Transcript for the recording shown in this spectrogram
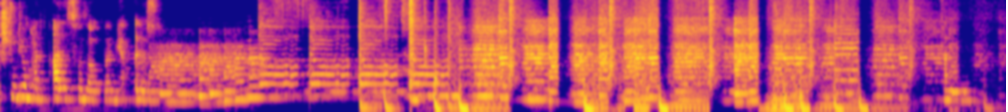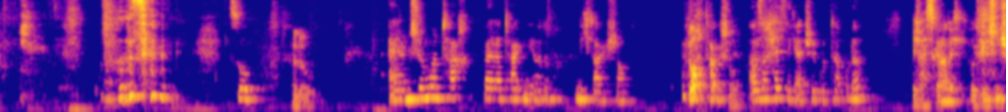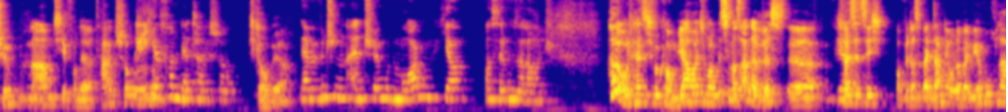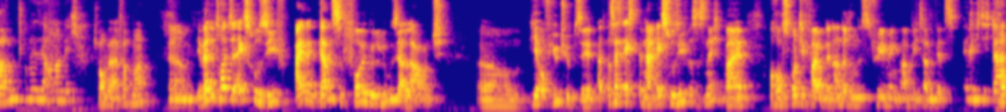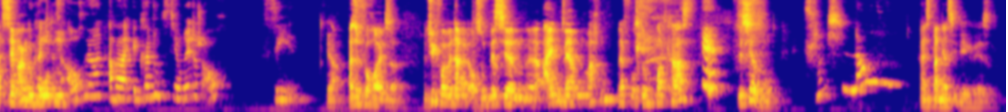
Studium hat alles versaut bei mir. Alles. Hallo. Was? So, Hallo. einen schönen guten Tag bei der Tag... Nee, warte mal. Nicht Tagesschau. Doch, Tagesschau. Aber es heißt nicht einen schönen guten Tag, oder? Ich weiß gar nicht. Wir wünschen einen schönen guten Abend hier von der Tagesschau oder Hier so. von der Tagesschau. Ich glaube ja. Ja, wir wünschen einen schönen guten Morgen hier aus der Loser Lounge. Hallo und herzlich willkommen. Ja, heute mal ein bisschen was anderes. Äh, ich Ja. weiß jetzt nicht, ob wir das bei Danja oder bei mir hochladen. Weiß ja auch noch nicht. Schauen wir einfach mal. Ähm, ihr werdet heute exklusiv eine ganze Folge Loser Lounge ähm, hier auf YouTube sehen. Also, Was heißt, ex nein, exklusiv ist es nicht, weil auch auf Spotify und den anderen Streaming-Anbietern wird es Richtig, da Trotzdem darüber könnt ihr angeboten. das auch hören, aber ihr könnt uns theoretisch auch sehen. Ja, also für heute. Natürlich wollen wir damit auch so ein bisschen äh, Eigenwerbung machen ne, für unseren Podcast. Ist ja so. Ist schon schlau. Das ist Danjas Idee gewesen.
